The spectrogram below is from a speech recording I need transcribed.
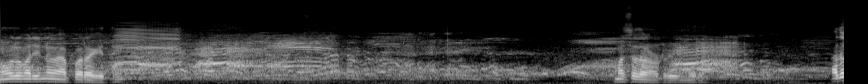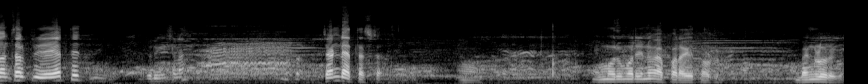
ಮೂರು ಮರಿನೂ ವ್ಯಾಪಾರ ಆಗೈತಿ. ಮಸ್ತ್ ನೋಡ್ರಿ ಮೂರು. ಅದೊಂದು ಸ್ವಲ್ಪ ಎತ್ತ ದುರ್ಗೇಶನ ಚಂಡ ಎತ್ತಷ್ಟ ಹ್ಞೂ ಮೂರು ಮರಿನೂ ವ್ಯಾಪಾರ ಆಗೈತೆ ನೋಡ್ರಿ. ಬೆಂಗಳೂರಿಗೆ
